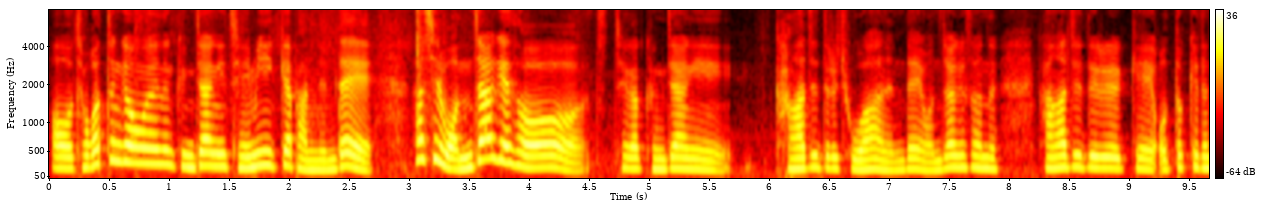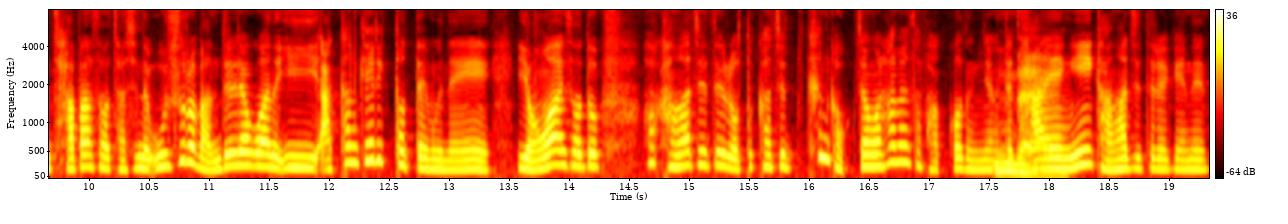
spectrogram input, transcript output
어, 저 같은 경우에는 굉장히 재미있게 봤는데 사실 원작에서 제가 굉장히 강아지들을 좋아하는데 원작에서는 강아지들을 이렇게 어떻게든 잡아서 자신의 우수로 만들려고 하는 이 악한 캐릭터 때문에 이 영화에서도 아, 강아지들 어떡하지 큰 걱정을 하면서 봤거든요. 근데 네. 다행히 강아지들에게는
